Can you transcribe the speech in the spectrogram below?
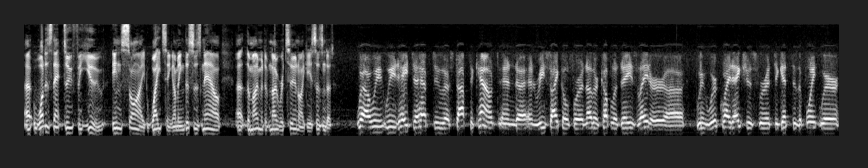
Uh, what does that do for you inside waiting? I mean, this is now uh, the moment of no return, I guess, isn't it? Well, we, we'd hate to have to uh, stop the count and uh, and recycle for another couple of days later. Uh, we're, we're quite anxious for it to get to the point where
